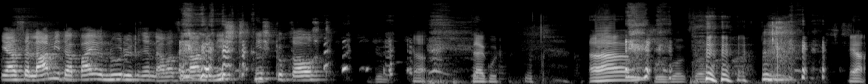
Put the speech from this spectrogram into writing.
ja, Salami dabei und Nudel drin, aber Salami nicht, nicht gebraucht. Ja, sehr gut. Ähm, so soll's sein. ja.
